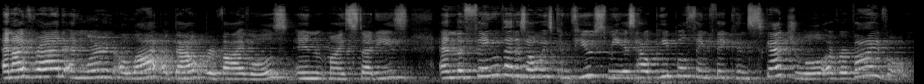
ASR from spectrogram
And I've read and learned a lot about revivals in my studies, and the thing that has always confused me is how people think they can schedule a revival.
